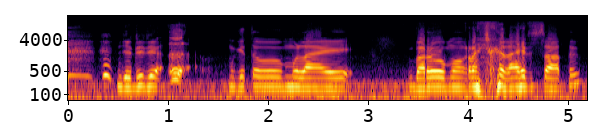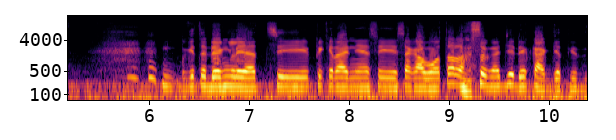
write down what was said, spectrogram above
jadi dia uh, begitu mulai baru mau ngerencanain sesuatu. Begitu dia ngeliat si pikirannya si Sakamoto langsung aja dia kaget gitu.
